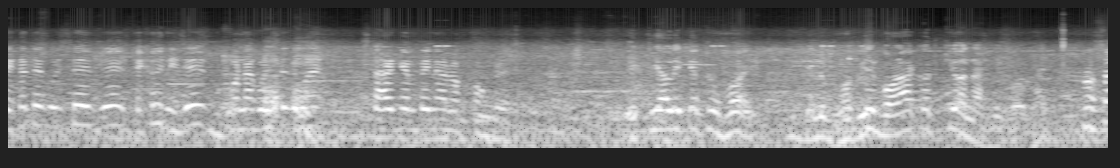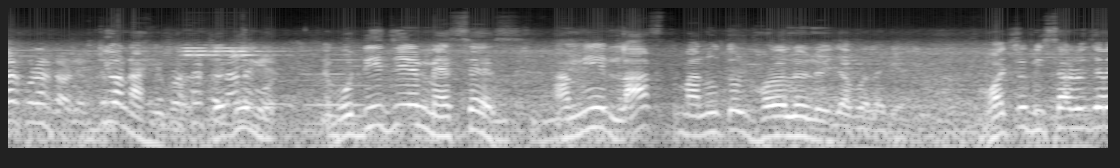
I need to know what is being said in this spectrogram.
তেখেতে কৈছে যে তেখেতে নিজে ঘোষণা কৰিছে যে মই ষ্টাৰ কেম্পেইনাৰ অফ কংগ্ৰেছ এতিয়ালৈকেতো হয় কিন্তু ভৱিষ্যত বৰাকত কিয় নাহিব ভাই? প্ৰচাৰ কৰাৰ কাৰণে। কিয় নাহিব? যদি মোদীজীৰ মেছেজ আমি লাষ্ট মানুহটোৰ ঘৰলৈ লৈ যাব লাগে। মইতো বিচাৰোঁ যে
